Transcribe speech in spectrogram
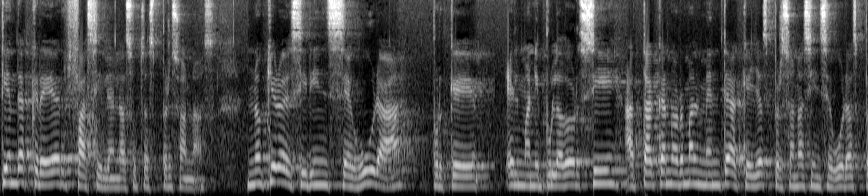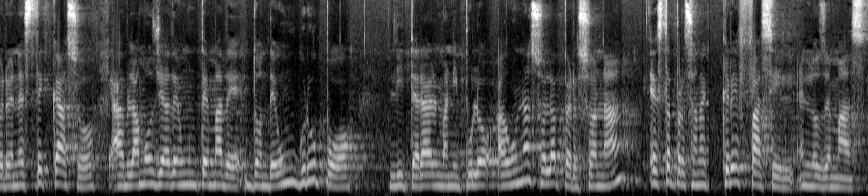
tiende a creer fácil en las otras personas. No quiero decir insegura, porque el manipulador sí ataca normalmente a aquellas personas inseguras, pero en este caso hablamos ya de un tema de donde un grupo literal manipuló a una sola persona, esta persona cree fácil en los demás,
